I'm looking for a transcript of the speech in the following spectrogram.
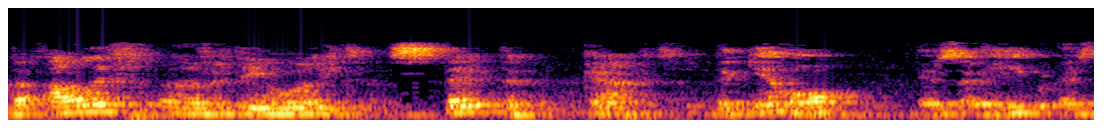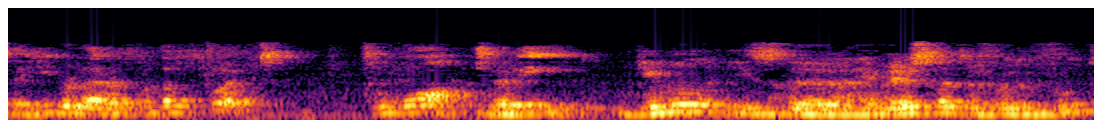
De alef eh, vertegenwoordigt sterkte, kracht. The gimel is, a Hebrew, is the Hebrew letter for the foot, to walk, to lead. gimel is de Hebreeuwse letter voor de voet,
